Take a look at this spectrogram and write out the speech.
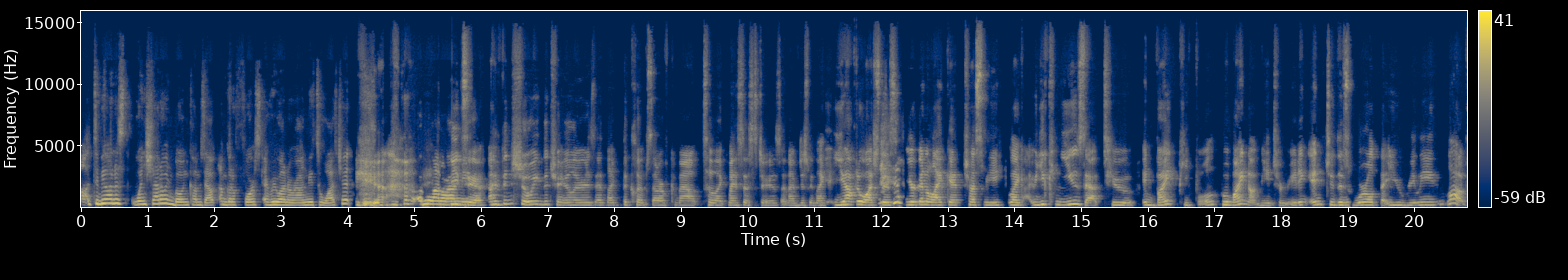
uh, to be honest when shadow and bone comes out i'm gonna force everyone around me to watch it Yeah. everyone around Me me too. I've been showing the trailers and like the clips that have come out to like my sisters, and I've just been like, "You have to watch this. You're gonna like it. Trust me." Like you can use that to invite people who might not be into reading into this world that you really love.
